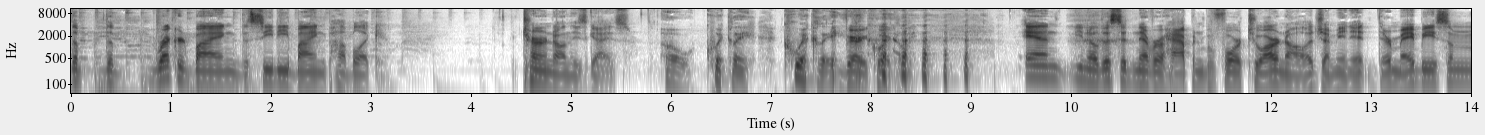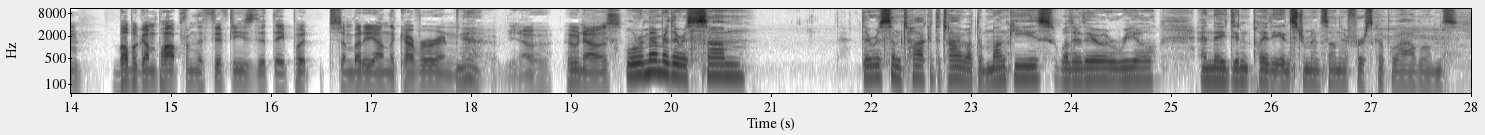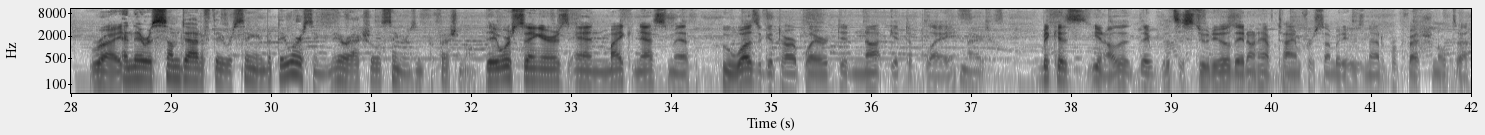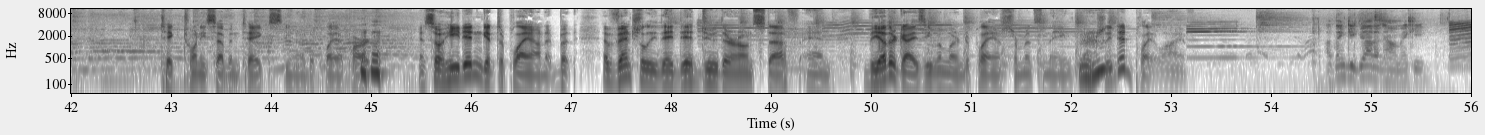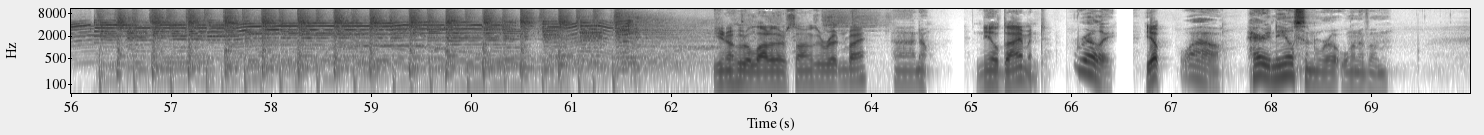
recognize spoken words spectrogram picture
The the record buying, the CD buying public turned on these guys Oh, quickly, quickly. very quickly. and you know, this had never happened before to our knowledge. I mean, it there may be some bubblegum pop from the 50s that they put somebody on the cover and Yeah. you know, who knows. Well, remember there was some there was some talk at the time about the Monkees, whether they were real, and they didn't play the instruments on their first couple albums. Right. And there was some doubt if they were singing, but they were singing. They were actual singers and professional. They were singers, and Mike Nesmith, who was a guitar player, did not get to play Right. because you know they, it's a studio. They don't have time for somebody who's not a professional to take 27 takes, you know, to play a part. and so he didn't get to play on it. But eventually, they did do their own stuff, and the other guys even learned to play instruments, and they actually did play live. I think you got it now, Mickey. You know who a lot of their songs are written by? Uh, no. Neil Diamond. Really? Yep. Wow. Harry Nilsson wrote one of them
